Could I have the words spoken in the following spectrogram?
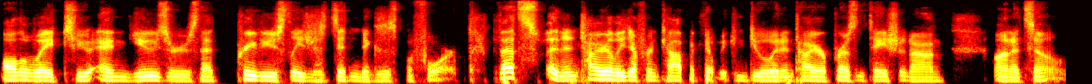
all the way to end users that previously just didn't exist before. But that's an entirely different topic that we can do an entire presentation on on its own.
